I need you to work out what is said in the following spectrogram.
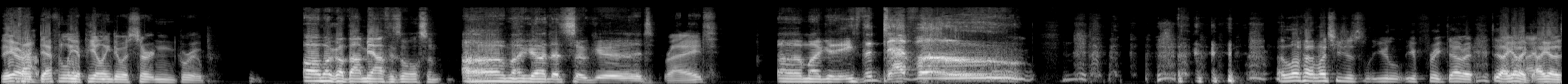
they are that- definitely appealing to a certain group, Oh my god, that Meowth is awesome. Oh my god, that's so good. right? Oh my god, he's the devil. I love how much you just you you freaked out, right? Dude, I gotta I gotta.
